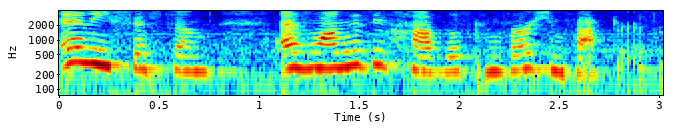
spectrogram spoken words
any system as long as you have those conversion factors.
